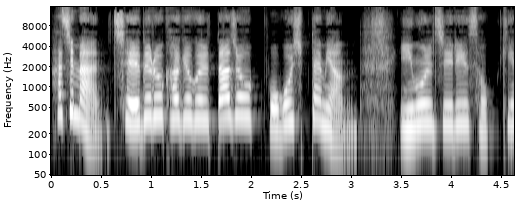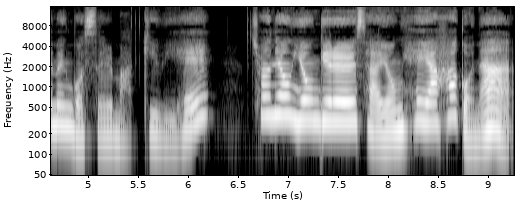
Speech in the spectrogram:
하지만 제대로 가격을 따져보고 싶다면 이물질이 섞이는 것을 막기 위해 천연 용기를 사용해야 하거나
